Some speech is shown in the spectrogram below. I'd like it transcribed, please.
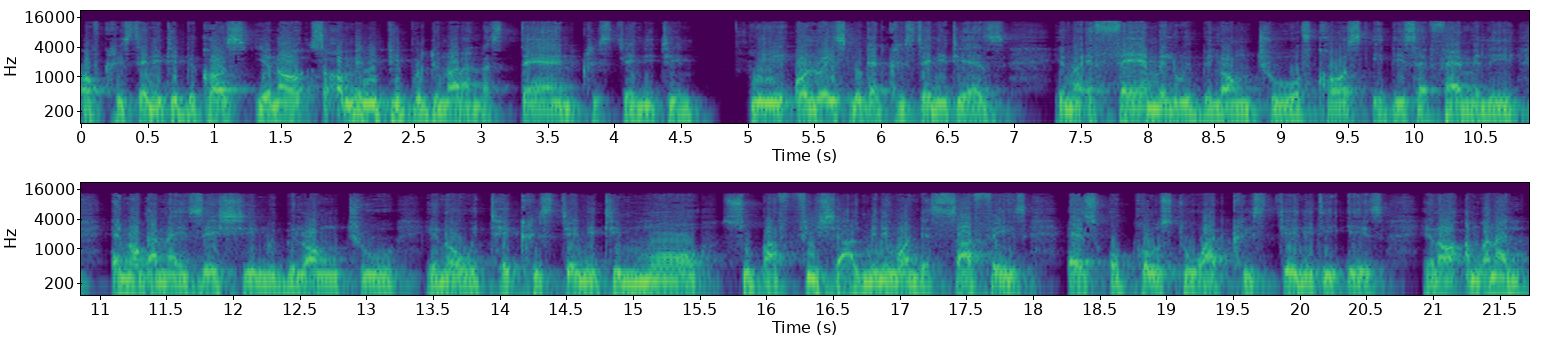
of Christianity, because, you know, so many people do not understand Christianity. we always look at Christianity as you know a family we belong to of course it is a family an organization we belong to you know we take christianity more superficial meaning on the surface as opposed to what christianity is you know i'm going to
